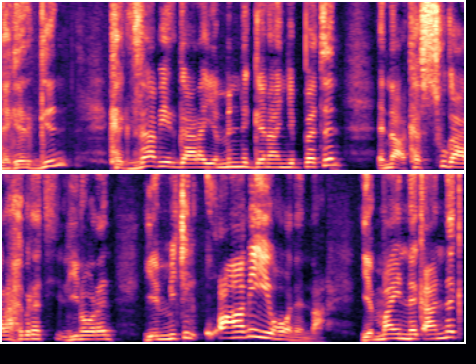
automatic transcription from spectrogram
ነገር ግን ከእግዚአብሔር ጋር የምንገናኝበትን እና ከሱ ጋር ህብረት ሊኖረን የሚችል ቋሚ የሆነና የማይነቃነቅ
